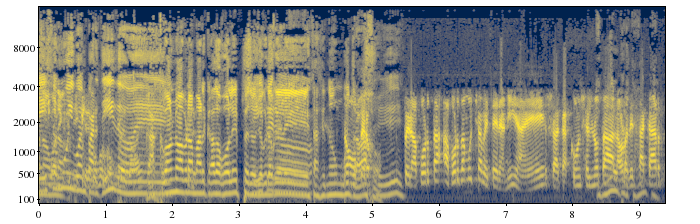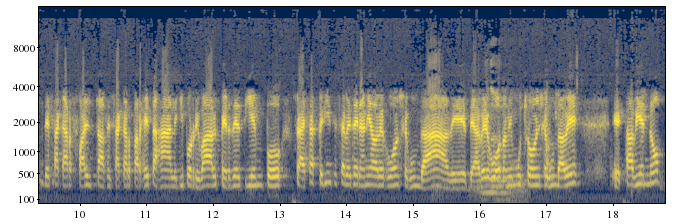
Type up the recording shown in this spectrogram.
hizo muy buen partido. Eh. Cascón no habrá marcado goles, pero yo creo que le está haciendo un buen trabajo. Pero, aporta aporta mucha veteranía, ¿eh? O sea, Cascón se le nota a la hora de sacar de sacar faltas, de sacar tarjetas al equipo rival, perder tiempo. O sea, esa experiencia, esa veteranía de haber jugado en segunda A, de, haber jugado también mucho en segunda B está bien, ¿no?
